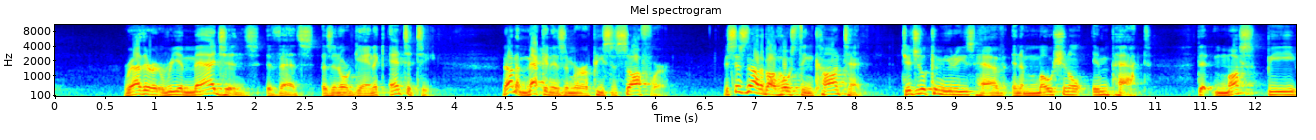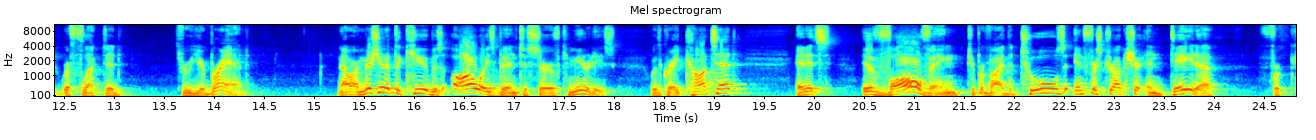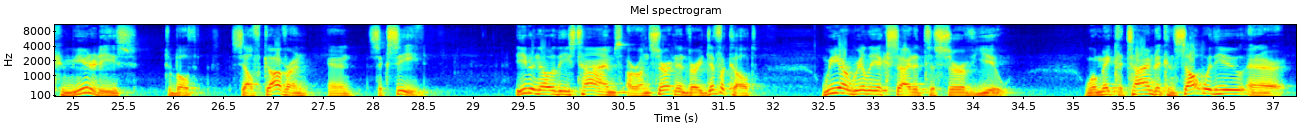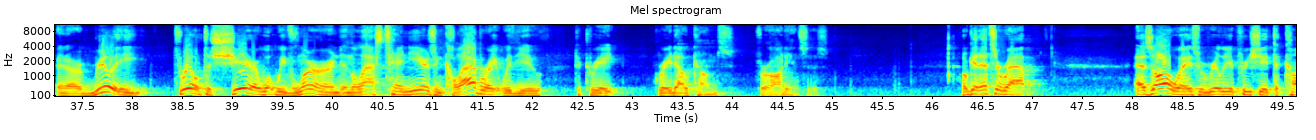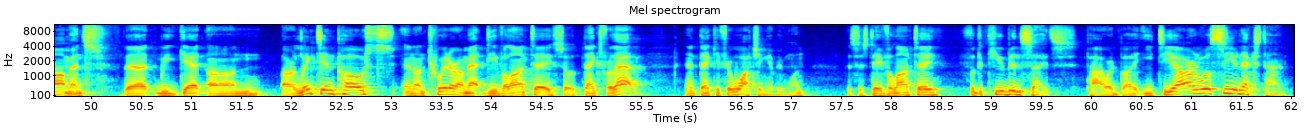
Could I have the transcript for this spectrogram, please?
Rather, it reimagines events as an organic entity, not a mechanism or a piece of software. It's just not about hosting content. Digital communities have an emotional impact that must be reflected through your brand. Now our mission at theCUBE has always been to serve communities with great content, and it's evolving to provide the tools, infrastructure, and data for communities to both self-govern and succeed. Even though these times are uncertain and very difficult, we are really excited to serve you. We'll make the time to consult with you and are, and are really thrilled to share what we've learned in the last 10 years and collaborate with you to create great outcomes for audiences. Okay, that's a wrap. As always, we really appreciate the comments that we get on our LinkedIn posts and on Twitter. I'm at dvellante, so thanks for that. And thank you for watching, everyone. This is Dave Vellante for theCUBE Insights, powered by ETR, and we'll see you next time.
